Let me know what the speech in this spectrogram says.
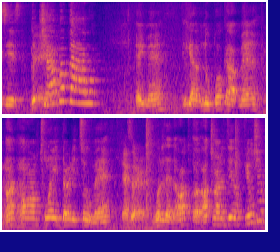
This is the Hey. Chopper Power. Hey man, he got a new book out, man. Unarmed 2032, man. Yes, sir. What is that? The uh, alternative future?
